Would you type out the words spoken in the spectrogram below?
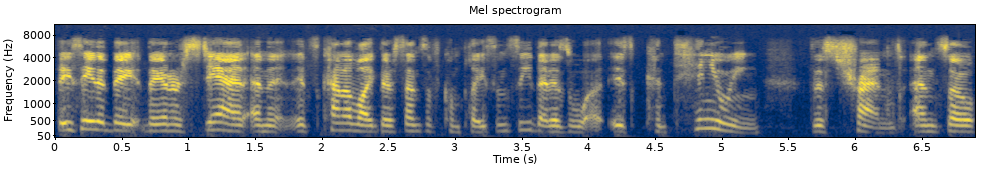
They say that they they understand, and that it's kind of like their sense of complacency that is what is continuing this trend. And so,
